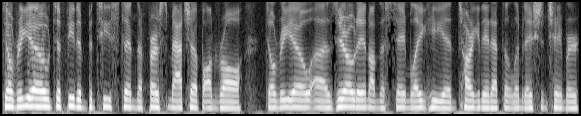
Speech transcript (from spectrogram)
Del Rio defeated Batista in the first matchup on Raw. Del Rio uh, zeroed in on the same leg he had targeted at the Elimination Chamber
